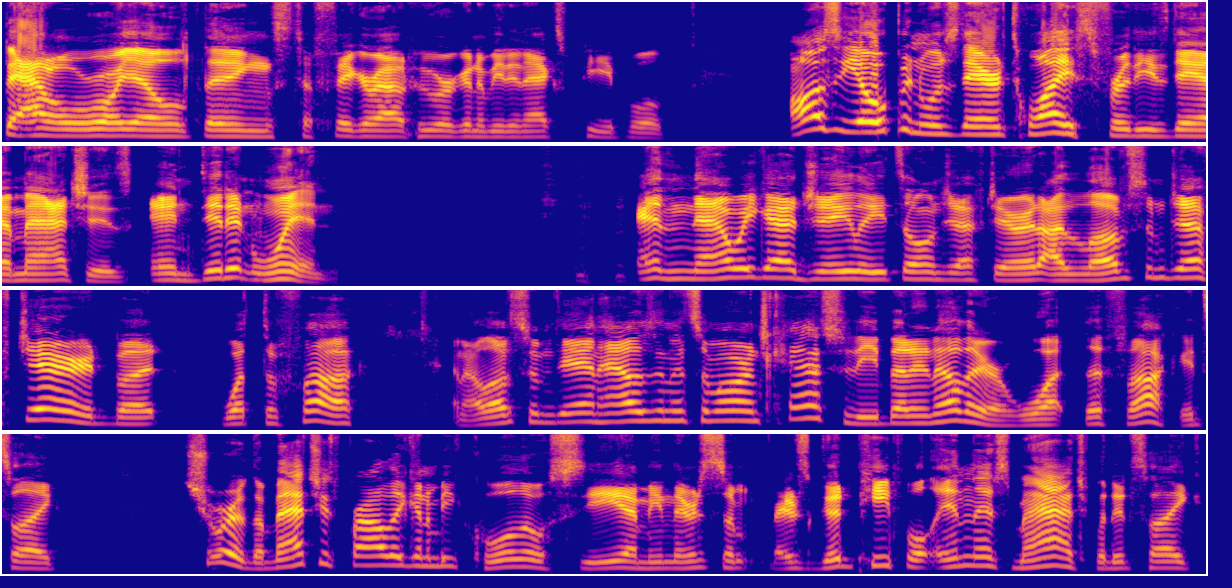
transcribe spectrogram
battle royale things to figure out who are to be the next people. Aussie Open was there twice for these damn matches and didn't win. and now we got Jay Lethal and Jeff Jarrett. I love some Jeff Jarrett, but what the fuck? And I love some Danhausen and some Orange Cassidy, but another what the fuck? It's like, sure, the match is probably going to be cool to see. I mean, there's some there's good people in this match, but it's like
